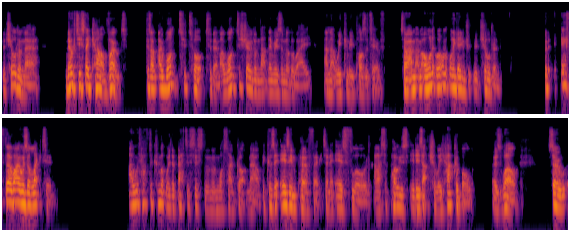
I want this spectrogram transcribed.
the children there. Notice they can't vote because I, I, want to talk to them. I want to show them that there is another way and that we can be positive. So I'm, I'm, i want, I want to get into with children. But if though I was elected, I would have to come up with a better system than what I've got now because it is imperfect and it is flawed. And I suppose it is actually hackable as well. So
